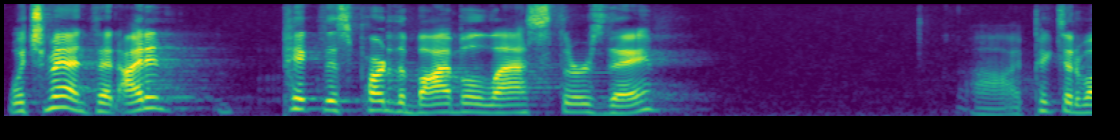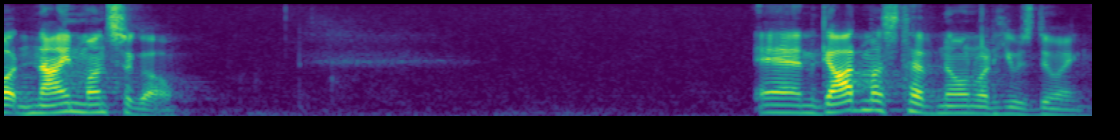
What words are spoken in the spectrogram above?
Which meant that I didn't pick this part of the Bible last Thursday. Uh, I picked it about nine months ago. And God must have known what He was doing.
